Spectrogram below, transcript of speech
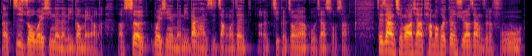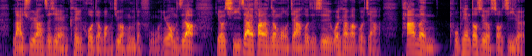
呃制作卫星的能力都没有了，呃设卫星的能力大概还是掌握在呃几个重要的国家手上。在这样情况下，他们会更需要这样子的服务来去让这些人可以获得网际网络的服务，因为我们知道，尤其在发展中国家或者是未开发国家，他们普遍都是有手机的。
